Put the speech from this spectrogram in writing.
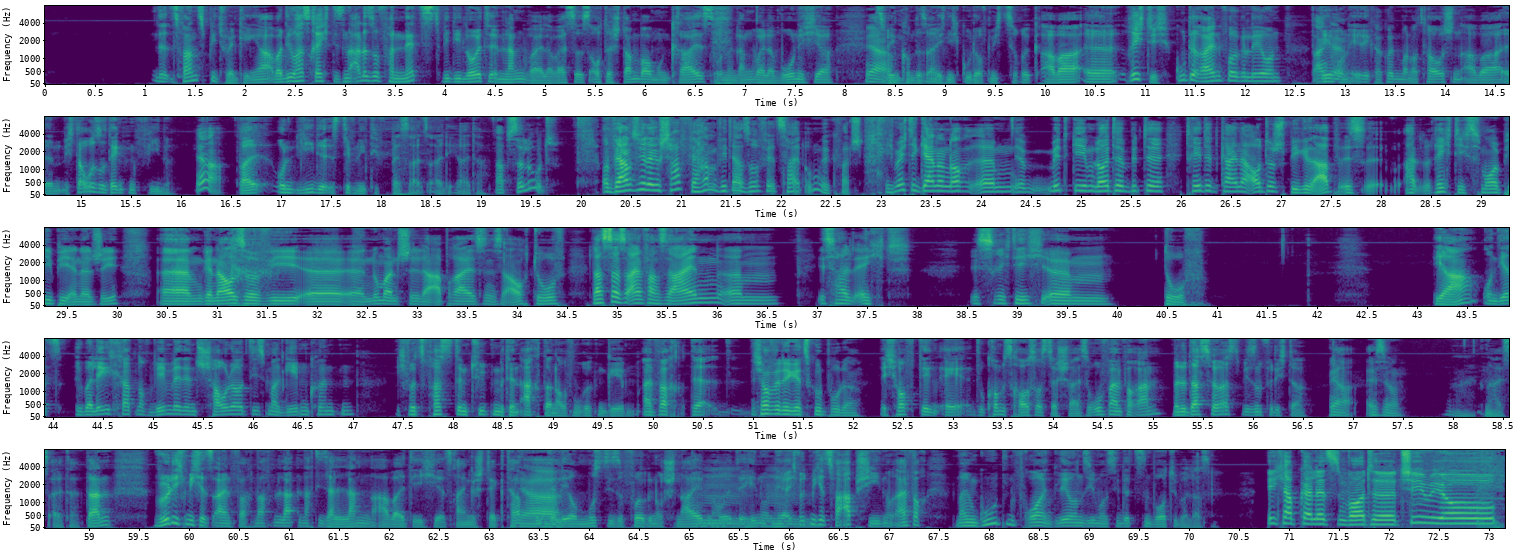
Es war ein Speedranking, ja, aber du hast recht, die sind alle so vernetzt wie die Leute in Langweiler, weißt du, das ist auch der Stammbaum und Kreis und in Langweiler wohne ich ja, Ja. deswegen kommt das eigentlich nicht gut auf mich zurück. Aber äh, richtig, gute Reihenfolge, Leon. Danke. Rewe und Edeka könnte man noch tauschen, aber ähm, ich glaube, so denken viele. Ja, Weil, und Lide ist definitiv besser als Aldi, Alter. absolut. Und wir haben es wieder geschafft. Wir haben wieder so viel Zeit umgequatscht. Ich möchte gerne noch ähm, mitgeben, Leute, bitte tretet keine Autospiegel ab. Ist äh, hat richtig Small PP Energy. Ähm, genauso wie äh, äh, Nummernschilder abreißen ist auch doof. Lasst das einfach sein. Ähm, ist halt echt, ist richtig ähm, doof. Ja, und jetzt überlege ich gerade noch, wem wir den Shoutout diesmal geben könnten. Ich würde es fast dem Typen mit den Achtern auf dem Rücken geben. Einfach, der, Ich hoffe, dir geht's gut, Bruder. ich hoffe, den, ey, du kommst raus aus der Scheiße. Ruf einfach an. Wenn du das hörst, wir sind für dich da. Ja, ist so. Nice, Alter. Dann würde ich mich jetzt einfach nach, nach dieser langen Arbeit, die ich hier jetzt reingesteckt habe, Ja. und der Leon muss diese Folge noch schneiden, heute hin und her. Ich würde mich jetzt verabschieden und einfach meinem guten Freund Leon Simons die letzten Worte überlassen. Ich habe keine letzten Worte. Cheerio.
